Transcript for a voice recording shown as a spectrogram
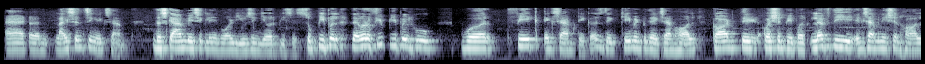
at a licensing exam. The scam basically involved using earpieces. So people, there were a few people who were fake exam takers. They came into the exam hall, got the question paper, left the examination hall,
